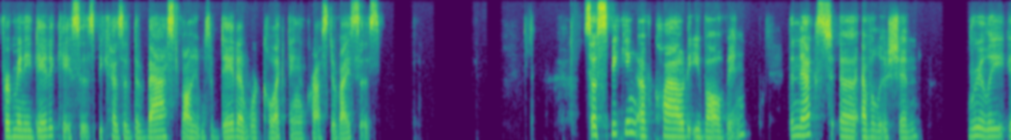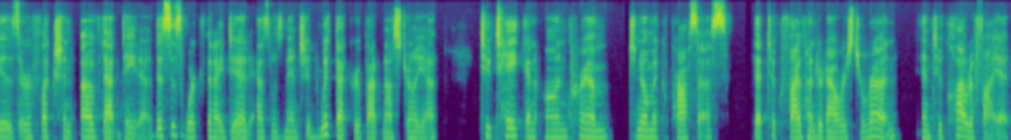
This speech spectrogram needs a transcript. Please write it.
for many data cases because of the vast volumes of data we're collecting across devices. So speaking of cloud evolving, the next uh, evolution really is a reflection of that data. This is work that I did, as was mentioned, with that group out in Australia to take an on-prem genomic process that took 500 hours to run and to cloudify it.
